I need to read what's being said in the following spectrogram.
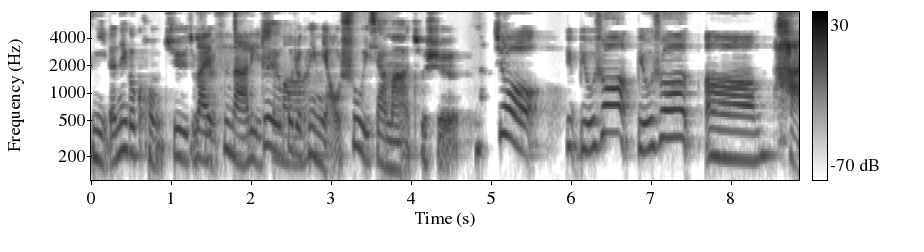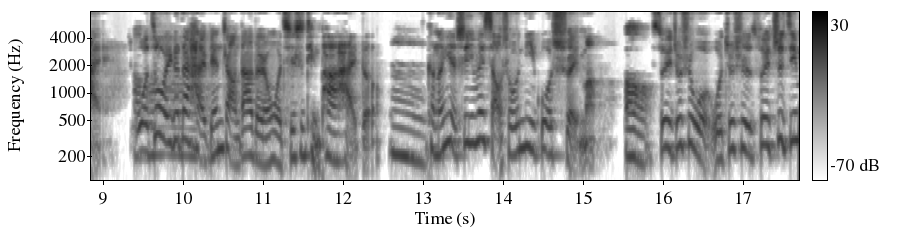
你的那个恐惧，就是来自哪里？对，或者可以描述一下吗？就是就比比如说，比如说，呃，海。我作为一个在海边长大的人，我其实挺怕海的，嗯可能也是因为小时候溺过水嘛，哦所以就是我我就是，所以至今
